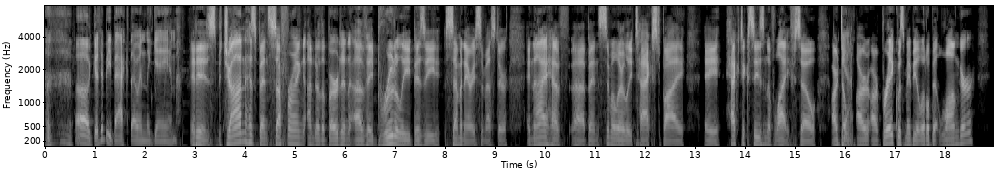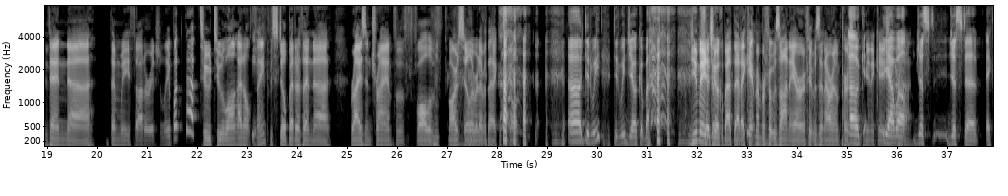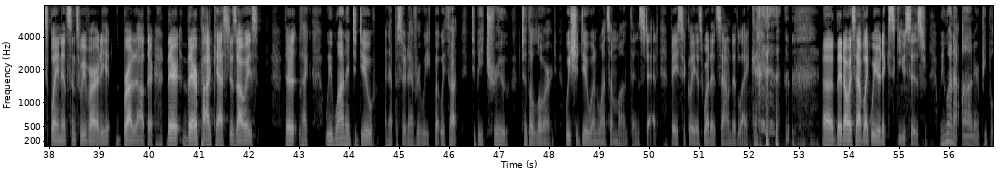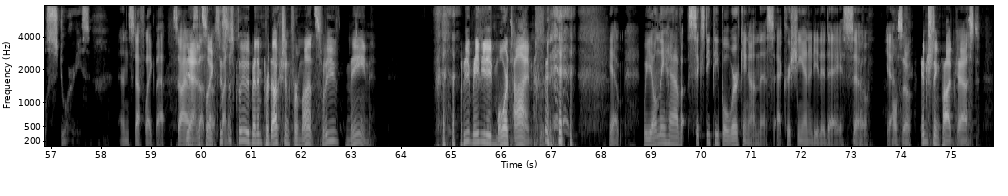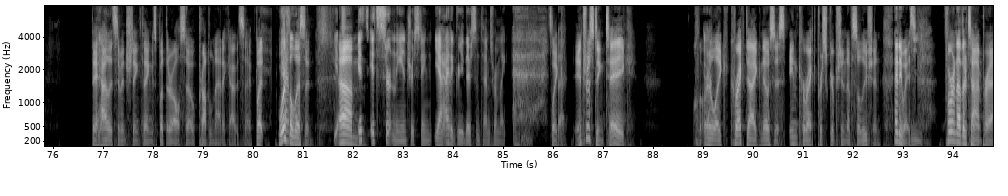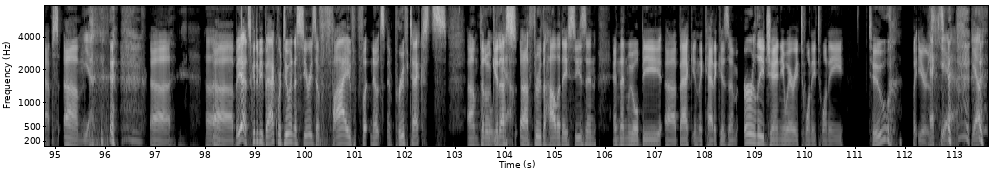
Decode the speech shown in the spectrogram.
oh, good to be back though in the game. It is. John has been suffering under the burden of a brutally busy seminary semester, and I have uh, been similarly taxed by a hectic season of life. So our del- Yeah. our our break was maybe a little bit longer than uh, than we thought originally, but not too too long. I don't Yeah. think. It was still better than uh, Rise and Triumph of Fall of mm. Mars Hill or whatever the heck it's called. oh, did we did we joke about? You made a Joke ab- joke about that. I can't remember if it was on air or if it was in our own personal Okay. communication. yeah, well, not. just just to explain it, since we've already brought it out there, their their podcast is always they're like we wanted to do an episode every week, but we thought to be true to the Lord, we should do one once a month instead. Basically, is what it sounded like. Uh, they'd always have like weird excuses. We want to honor people's stories and stuff like that. So I yeah, and it's like this funny. has clearly been in production for months. What do you mean? What do you mean you need more time? yeah, we only have 60 people working on this at Christianity Today. So, yeah. Also, interesting podcast. They Yeah. highlight some interesting things, but they're also problematic, I would say. But worth Yeah. a listen. Yeah, Um, It's it's certainly interesting. Yeah. I'd agree. There's some times where I'm like, ah, It's like but- interesting take, or like correct diagnosis, incorrect prescription of solution. Anyways, Mm. for another time, perhaps. Um, Yeah. uh, uh, Uh, but yeah, it's good to be back. We're doing a series of five footnotes and proof texts um, that'll Oh, get yeah. us uh, through the holiday season, and then we will be uh, back in the Catechism early January 2022. years? Heck yeah. Yep.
